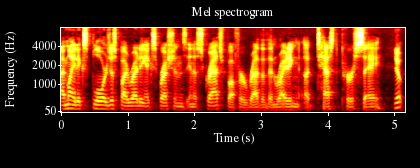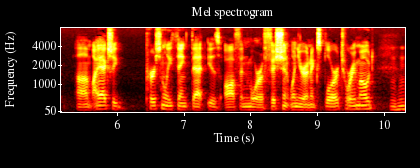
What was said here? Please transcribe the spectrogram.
I might explore just by writing expressions in a scratch buffer rather than writing a test per se. Yep. Um, I actually personally think that is often more efficient when you're in exploratory mode. Mm-hmm.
